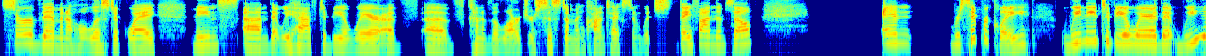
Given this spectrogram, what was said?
serve them in a holistic way means um, that we have to be aware of of kind of the larger system and context in which they find themselves. And reciprocally, we need to be aware that we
